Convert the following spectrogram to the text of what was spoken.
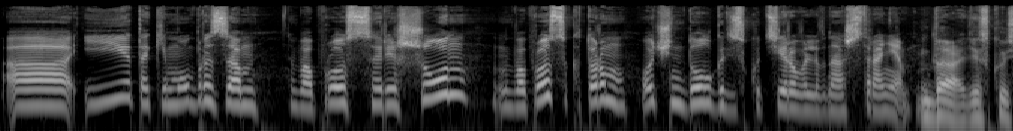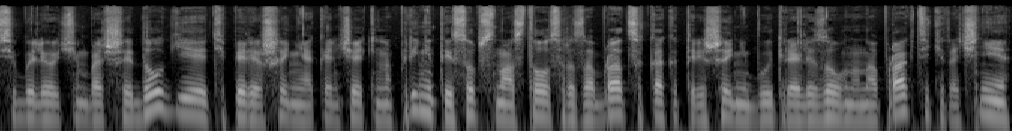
А, и таким образом вопрос решен. Вопрос, о котором очень долго дискутировали в нашей стране. Да, дискуссии были очень большие, долгие. Теперь решение окончательно принято. И, собственно, осталось разобраться, как это решение будет реализовано на практике, точнее,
